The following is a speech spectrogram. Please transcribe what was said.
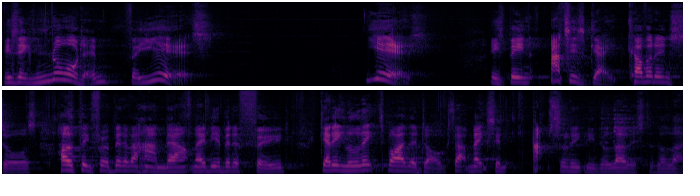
He's ignored him for years. Years. He's been at his gate, covered in sores, hoping for a bit of a handout, maybe a bit of food, getting licked by the dogs. That makes him absolutely the lowest of the low.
